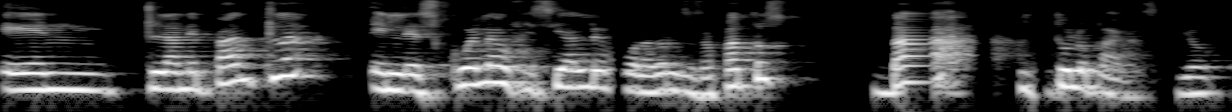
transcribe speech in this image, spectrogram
en Tlanepantla, en la escuela oficial de voladores de zapatos, va y tú lo pagas. Yo,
